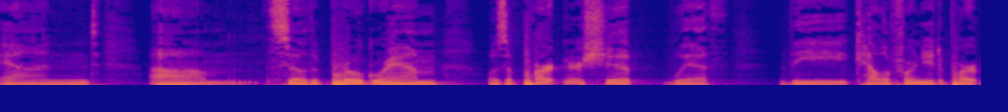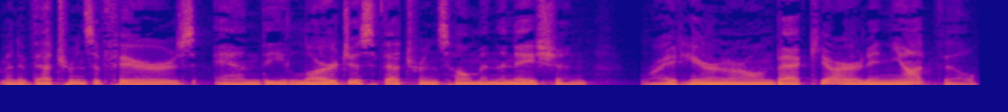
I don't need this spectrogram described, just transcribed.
And um, so the program was a partnership with the California Department of Veterans Affairs and the largest veterans home in the nation, right here in our own backyard in Yountville,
